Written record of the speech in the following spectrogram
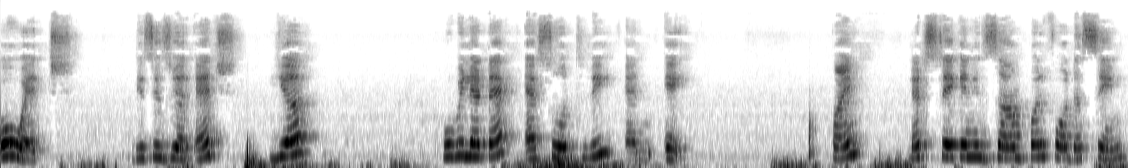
OH. This is your H. Here, who will attack? SO3 and A Fine. Let's take an example for the same.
